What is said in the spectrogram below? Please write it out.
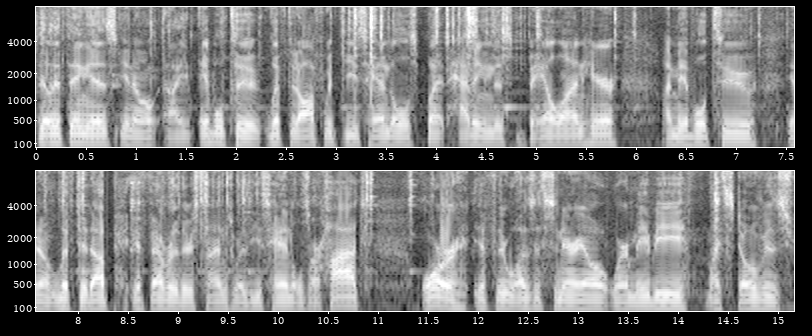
The other thing is, you know, I'm able to lift it off with these handles, but having this bail on here, I'm able to, you know, lift it up if ever there's times where these handles are hot, or if there was a scenario where maybe my stove is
